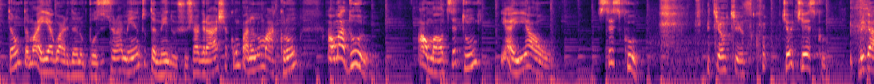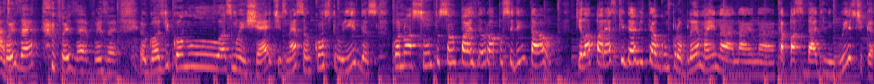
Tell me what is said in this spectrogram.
Então estamos aí aguardando o posicionamento também do Xuxa Graxa, comparando o Macron ao Maduro, ao Mao Tse Tung e aí ao Sescu. Ceausescu. Ceausescu. Obrigado. Pois é, pois é, pois é. Eu gosto de como as manchetes, né, são construídas quando o assunto são países da Europa Ocidental. Que lá parece que deve ter algum problema aí na, na, na capacidade linguística,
